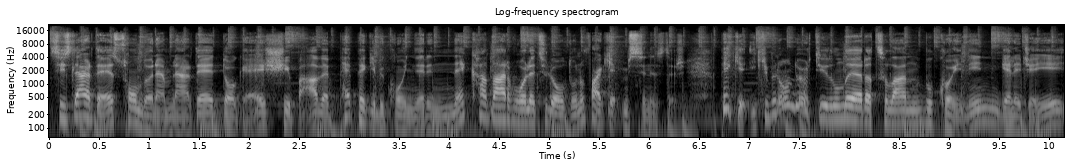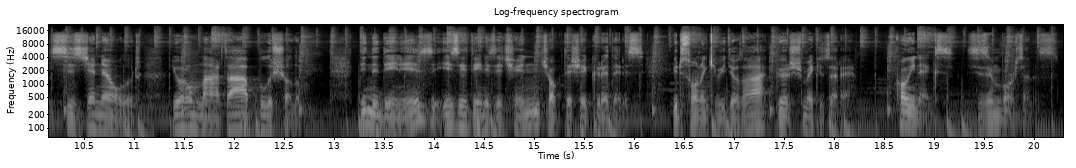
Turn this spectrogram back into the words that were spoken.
Sizler de son dönemlerde Doge, Shiba ve Pepe gibi coinlerin ne kadar volatil olduğunu fark etmişsinizdir. Peki 2014 yılında yaratılan bu coin'in geleceği sizce ne olur? Yorumlarda buluşalım. Dinlediğiniz, izlediğiniz için çok teşekkür ederiz. Bir sonraki videoda görüşmek üzere. CoinEx, sizin borsanız.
